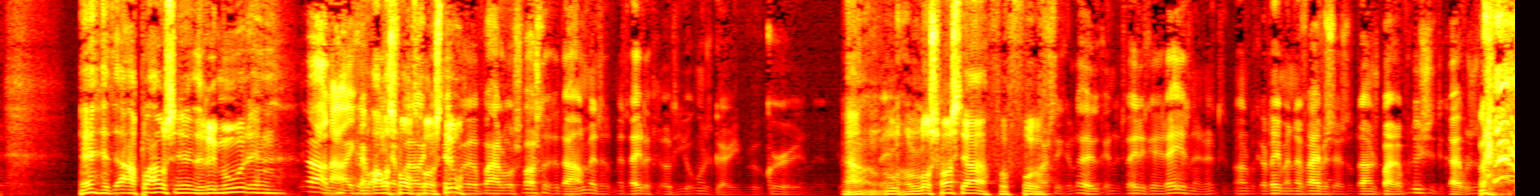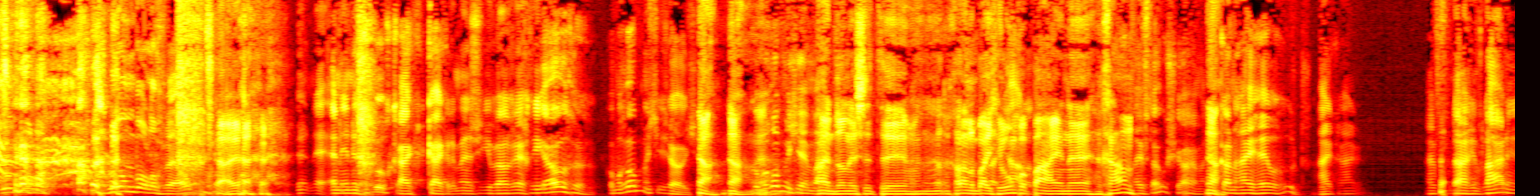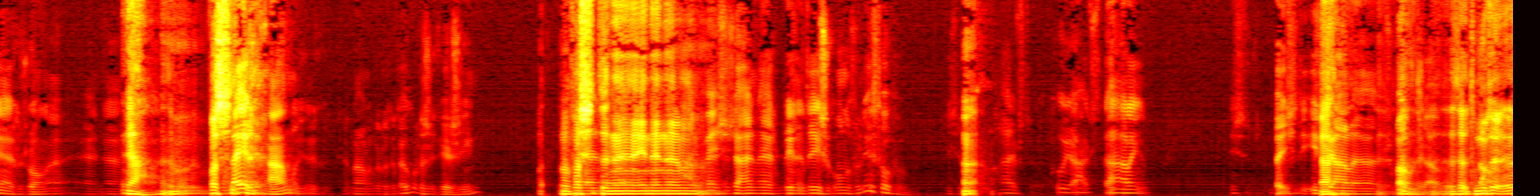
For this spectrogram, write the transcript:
het applaus, eh, de rumoer? En, Ja, nou, ik heb, Alles ik heb valt gewoon stil. Ik heb een paar losvasten gedaan met, met hele grote jongens. Gary Brooker. En, ja, lo- los vast, ja. Voor, voor, Hartstikke leuk. En de tweede keer regende het. Toen heb ik alleen maar naar 65.000 paraplu's zitten kijken. Dus een bloembollenveld. ja, ja, En, en in een kroeg kijken, kijken de mensen je wel recht in je ogen. Kom maar op met je zootje. ja, ja. Kom maar op met je man. En dan is het eh, gewoon een beetje Ja, hoempapa en eh, gaan. Dat heeft ook charme. Ja. Dat kan hij heel goed. Hij, hij, hij heeft vandaag in Vlaardingen gezongen. En, eh, Ja, was het, eh, meegegaan. Nou, dan wil ik het ook wel eens een keer zien. Was het in, En, een- in een... eh, Nou, mensen zijn echt binnen drie seconden verliefd op hem. Dus Ja. Hij heeft een goede uitstraling. Is een beetje de ideale schoonzoon. het, het moet, eh,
